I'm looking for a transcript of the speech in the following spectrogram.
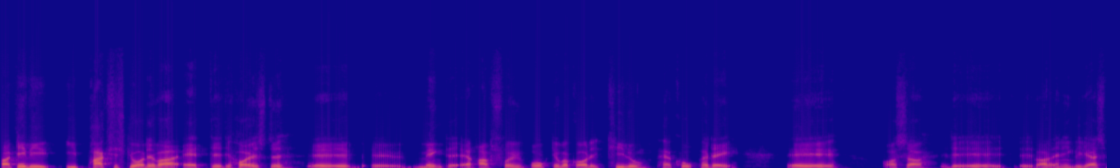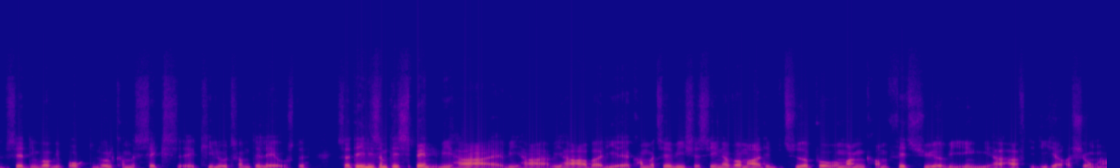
og det vi i praksis gjorde, det var, at øh, det højeste øh, øh, mængde af rapsfrø, vi brugte, det var godt et kilo per ko per dag. Øh, og så det, øh, øh, var der en enkelt jersebesætning, hvor vi brugte 0,6 kg øh, kilo som det laveste. Så det er ligesom det spænd, vi har, øh, vi har, vi har arbejdet i. Jeg kommer til at vise jer senere, hvor meget det betyder på, hvor mange gram fedtsyre vi egentlig har haft i de her rationer.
